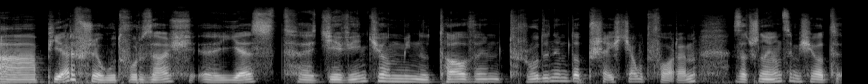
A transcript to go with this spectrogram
A pierwszy utwór zaś y, jest dziewięciominutowym, trudnym do przejścia utworem, zaczynającym się od y,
